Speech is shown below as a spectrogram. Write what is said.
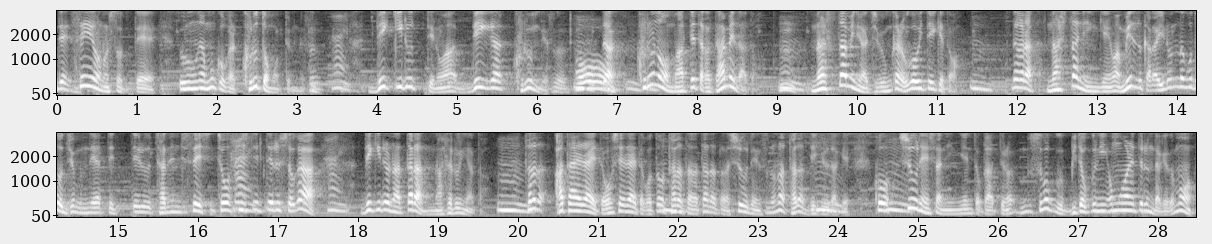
で西洋の人って運が向こうから来ると思ってるんです、はい。できるっていうのは出が来るんです。だから来るのを待ってたらダメだと、うん。なすためには自分から動いていけと。うんだから成した人間は自らいろんなことを自分でやっていってるチャレンジ精神挑戦していってる人がはい。できるようになったらなせるんやと、うん。ただ与えられて教えられたことをただただただただ修練するのはただできるだけ、こう修練した人間とかっていうのはすごく美徳に思われてるんだけども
